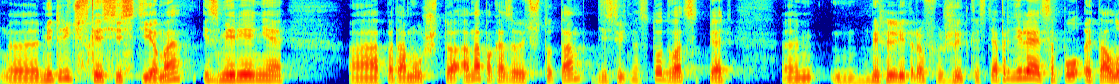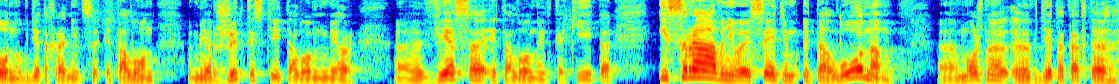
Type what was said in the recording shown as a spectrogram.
э, метрическая система измерения, а, потому что она показывает, что там действительно 125 Э, миллилитров жидкости. Определяется по эталону. Где-то хранится эталон мер жидкости, эталон мер э, веса, эталоны какие-то. И сравнивая с этим эталоном, э, можно где-то как-то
